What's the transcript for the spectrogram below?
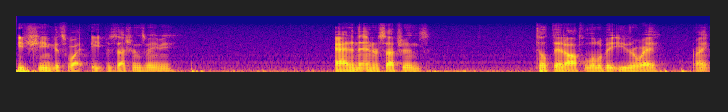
Each team gets what eight possessions, maybe. Add in the interceptions. Tilt that off a little bit either way, right?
